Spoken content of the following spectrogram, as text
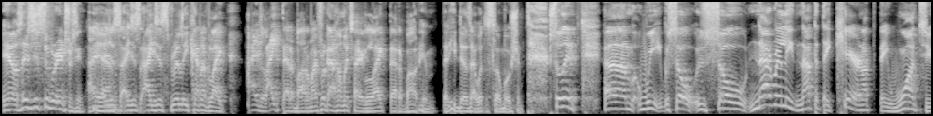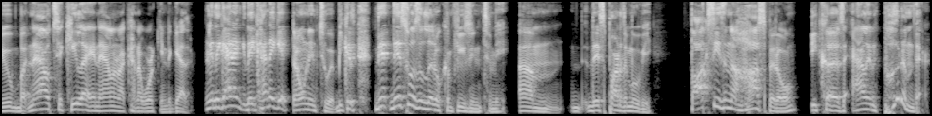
You know, so it's just super interesting. I, I just, I just, I just really kind of like, I like that about him. I forgot how much I like that about him that he does that with the slow motion. So then, um, we, so, so not really, not that they care, not that they want to, but now Tequila and Alan are kind of working together, and they kind of, they kind of get thrown into it because th- this was a little confusing to me. Um, this part of the movie. Foxy's in the hospital because Alan put him there.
